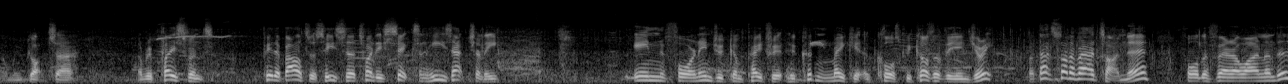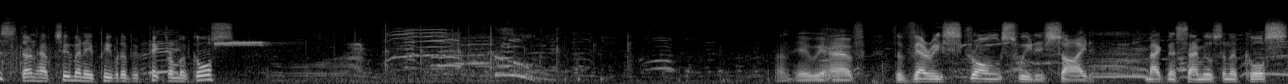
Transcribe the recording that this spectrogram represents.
And we've got uh, a replacement, Peter Baltus, he's uh, 26, and he's actually in for an injured compatriot who couldn't make it, of course, because of the injury. But that's not a bad time there for the Faroe Islanders. Don't have too many people to pick from, of course. And here we have the very strong Swedish side. Magnus Samuelsson, of course.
